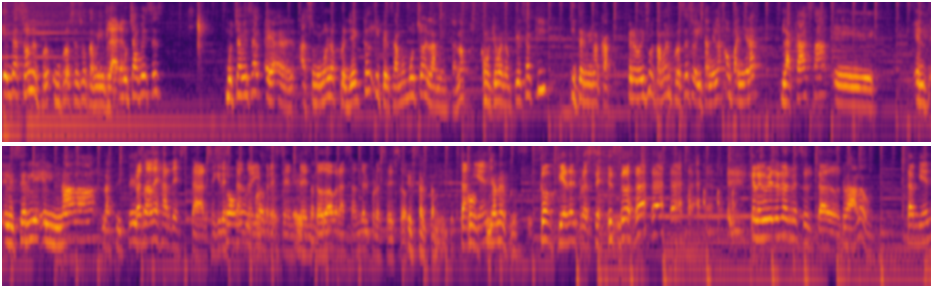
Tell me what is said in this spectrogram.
ellas son el pro- un proceso también. Claro. Muchas veces muchas veces eh, eh, asumimos los proyectos y pensamos mucho en la meta, ¿no? Como que, bueno, empiezo aquí y termino acá, pero no disfrutamos el proceso. Y también las compañeras, la casa, eh, el, el serle eliminada, las tristezas. Para no dejar de estar, seguir estando ahí proceso, presente, en todo abrazando el proceso. Exactamente. También- Confía en el proceso. Confía en el proceso. que luego vienen los resultados. Claro. También,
